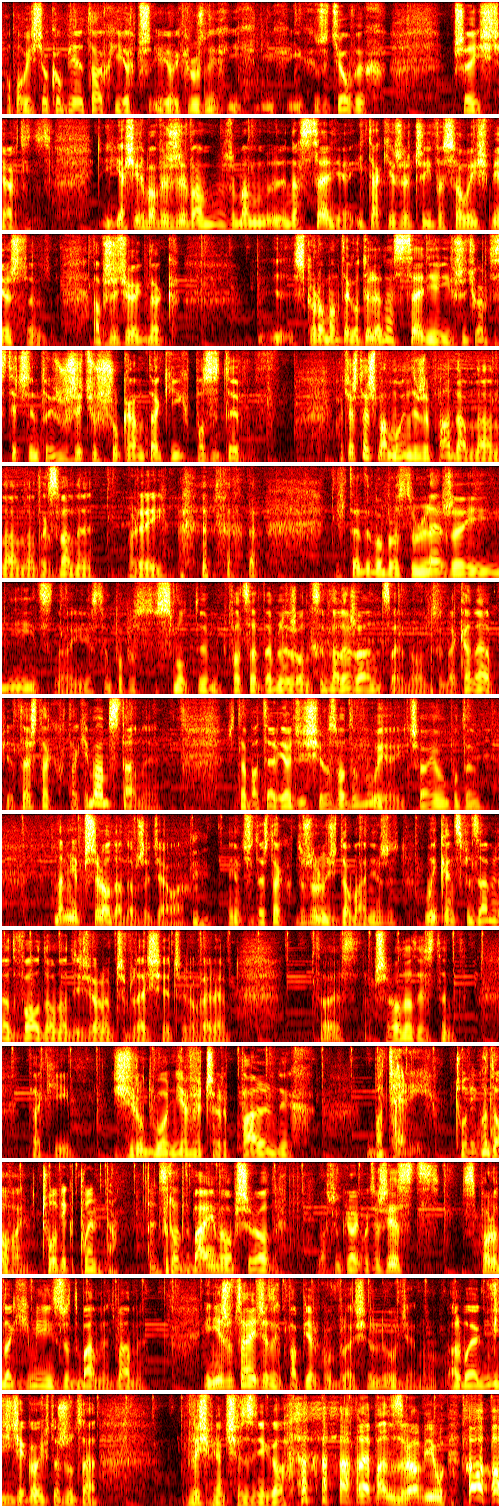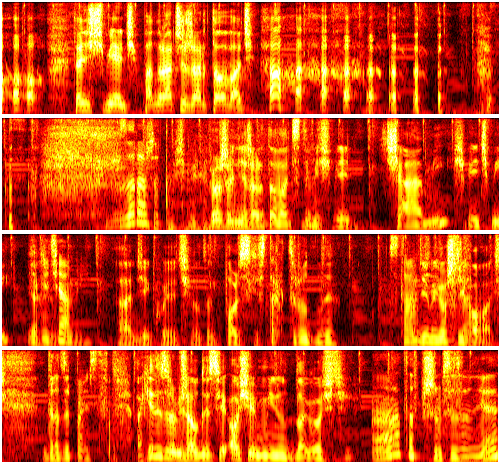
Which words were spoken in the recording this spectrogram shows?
Opowieść o kobietach i ich, i ich różnych ich, ich, ich życiowych przejściach. Ja się chyba wyżywam, że mam y, na scenie i takie rzeczy, i wesołe, i śmieszne. A w życiu jednak, y, skoro mam tego tyle na scenie i w życiu artystycznym, to już w życiu szukam takich pozytywów. Chociaż też mam momenty, że padam na, na, na tak zwany ryj. I wtedy po prostu leżę i nic. No i jestem po prostu smutnym facetem leżącym na leżance, no, czy na kanapie. Też tak, takie mam stany. Że ta bateria gdzieś się rozładowuje i trzeba ją potem... Na mnie przyroda dobrze działa. Nie wiem, czy też tak dużo ludzi to ma, nie? Że weekend spędzamy nad wodą, nad jeziorem, czy w lesie, czy rowerem. To jest, przyroda to jest ten taki źródło niewyczerpalnych baterii. Człowiek, Ładowań. człowiek puenta. Tak. Zadbajmy o przyrodę w naszym kraju, chociaż jest sporo takich miejsc, że dbamy, dbamy. I nie rzucajcie tych papierków w lesie, ludzie. No. Albo jak widzicie kogoś, kto rzuca, wyśmiać się z niego. Ale pan zrobił. Ho, ho, ho. Ten śmieć, pan raczy żartować. Zaraża tym śmiechem. Proszę nie żartować z tymi śmieciami, śmiećmi. Jak- Śmieciami. A, dziękuję ci, bo ten polski jest tak trudny. Staram Będziemy się, go szlifować. Drodzy Państwo, A kiedy zrobisz audycję 8 minut dla gości? a to w przyszłym sezonie.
